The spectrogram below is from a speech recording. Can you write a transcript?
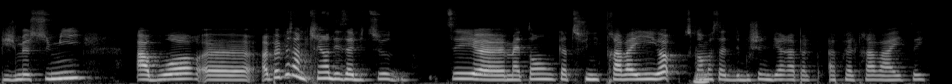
Puis je me suis mis à boire euh, un peu plus en me créant des habitudes. Tu sais, euh, mettons, quand tu finis de travailler, hop, tu Mm. commences à te déboucher une bière après, après le travail, tu sais.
